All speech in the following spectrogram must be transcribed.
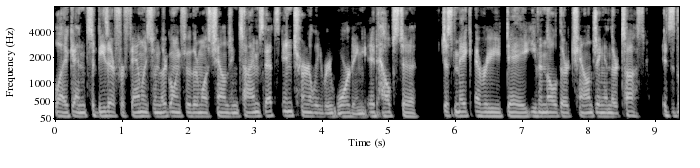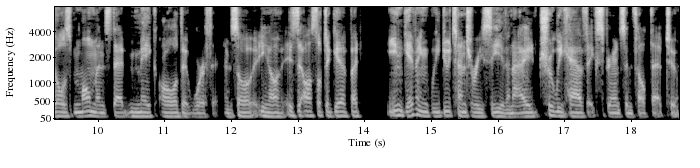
like and to be there for families when they're going through their most challenging times that's internally rewarding. It helps to just make every day even though they're challenging and they're tough it's those moments that make all of it worth it. And so you know it's also to give but in giving we do tend to receive and i truly have experienced and felt that too.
